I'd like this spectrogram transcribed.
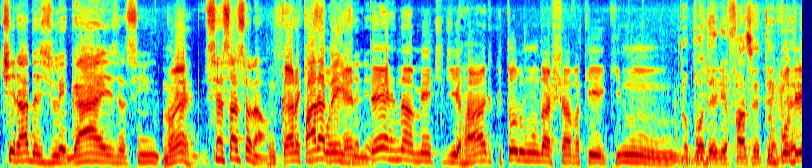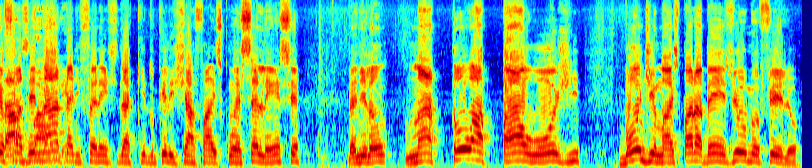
tiradas legais, assim. Não é? Sensacional. Um cara que Parabéns, foi Danilo. eternamente de rádio, que todo mundo achava que, que não, Não poderia fazer TV. não poderia fazer nada diferente daqui do que ele já faz com excelência. Danilão matou a pau hoje. Bom demais. Parabéns, viu, meu filho?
